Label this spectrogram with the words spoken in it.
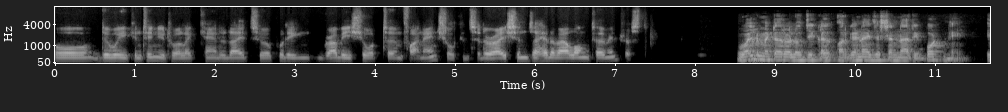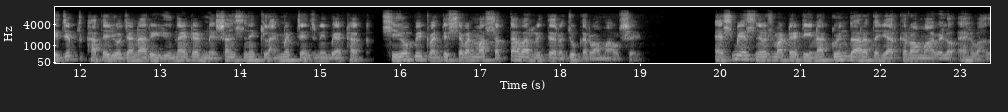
Or do we continue to elect candidates who are putting grubby short term financial considerations ahead of our long term interest? World meteorological ઓર્ગેનાઇઝેશનના રિપોર્ટને ઇજિપ્ત ખાતે યોજાનારી યુનાઇટેડ નેશન્સની ક્લાઇમેટ ચેન્જની બેઠક સીઓપી ટ્વેન્ટી સેવનમાં સત્તાવાર રીતે રજૂ કરવામાં આવશે એસબીએસ ન્યૂઝ માટે ટીના ક્વિન દ્વારા તૈયાર કરવામાં આવેલો અહેવાલ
